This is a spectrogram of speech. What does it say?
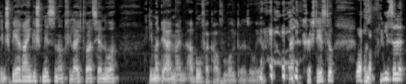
den Speer reingeschmissen und vielleicht war es ja nur jemand, der einem ein Abo verkaufen wollte oder so, ja. Verstehst du? Und diese,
